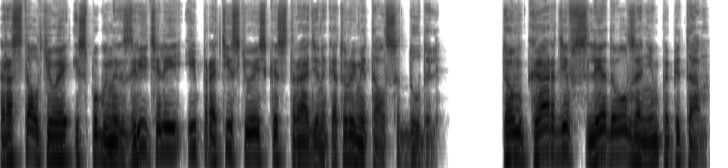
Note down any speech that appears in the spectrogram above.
расталкивая испуганных зрителей и протискиваясь к эстраде, на которой метался Дудль. Том Кардив следовал за ним по пятам.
